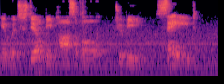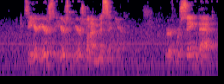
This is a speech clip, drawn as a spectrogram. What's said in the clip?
it would still be possible to be saved. See, here, here's here's here's what I'm missing here. We're, we're seeing that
